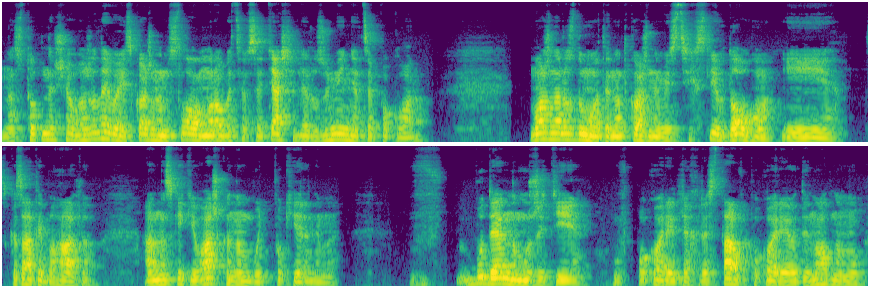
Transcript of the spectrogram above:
Наступне, що важливо, і з кожним словом робиться все тяжче для розуміння, це покора. Можна роздумувати над кожним із цих слів довго і сказати багато, але наскільки важко нам бути покірними в буденному житті, в покорі для Христа, в покорі один одному.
